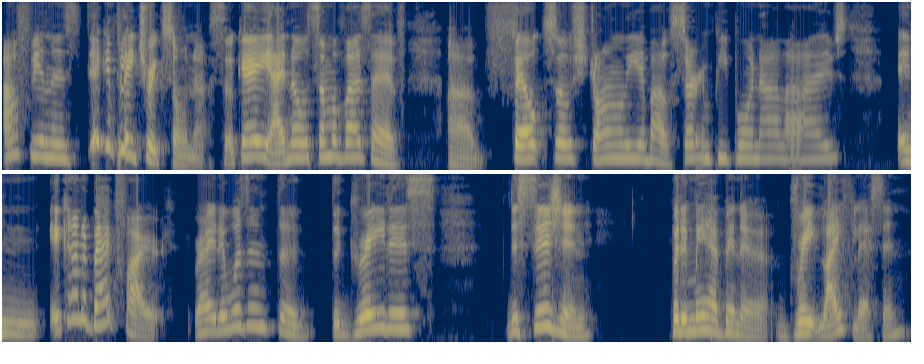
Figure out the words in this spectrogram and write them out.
our feelings they can play tricks on us okay? I know some of us have um, felt so strongly about certain people in our lives and it kind of backfired right? It wasn't the the greatest decision but it may have been a great life lesson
